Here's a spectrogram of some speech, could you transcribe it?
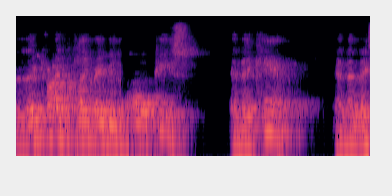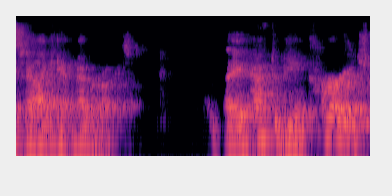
they try to play maybe the whole piece and they can't. And then they say, I can't memorize. They have to be encouraged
